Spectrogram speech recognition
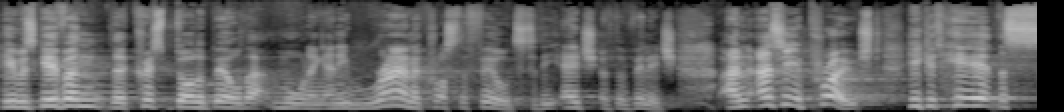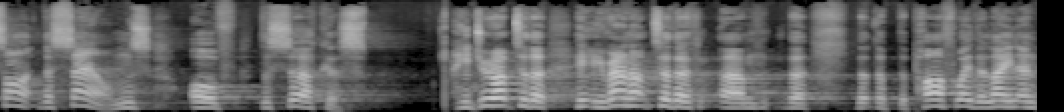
He was given the crisp dollar bill that morning and he ran across the fields to the edge of the village. And as he approached, he could hear the, the sounds of the circus. He drew up to the, he, ran up to the, um, the, the, the, pathway, the lane, and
